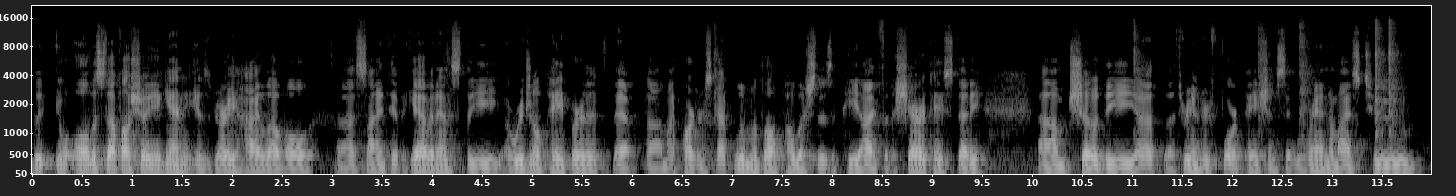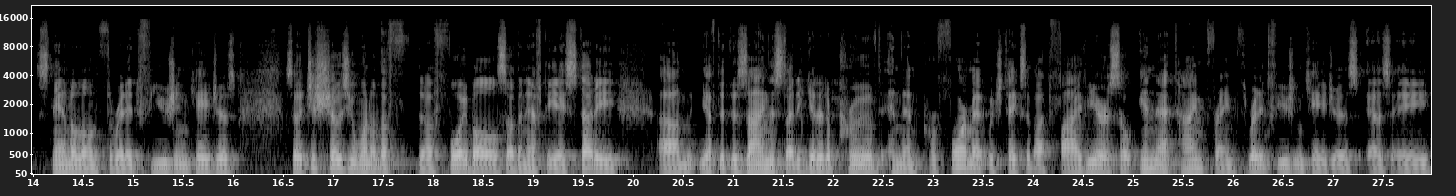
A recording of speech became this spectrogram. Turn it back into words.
the, you know, all the stuff I'll show you again is very high-level uh, scientific evidence. The original paper that, that uh, my partner Scott Blumenthal published as a PI for the Charité study um, showed the, uh, the 304 patients that were randomized to standalone threaded fusion cages. So it just shows you one of the, the foibles of an FDA study. Um, you have to design the study, get it approved, and then perform it, which takes about five years. So in that time frame, threaded fusion cages as a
